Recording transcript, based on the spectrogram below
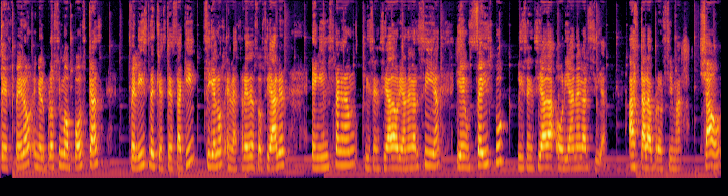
Te espero en el próximo podcast. Feliz de que estés aquí. Síguenos en las redes sociales, en Instagram, licenciada Oriana García, y en Facebook, licenciada Oriana García. Hasta la próxima. Chao.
